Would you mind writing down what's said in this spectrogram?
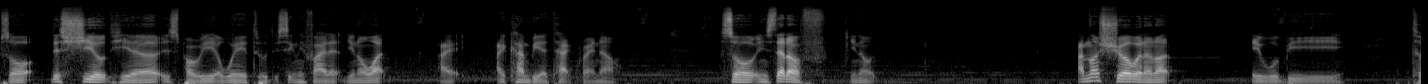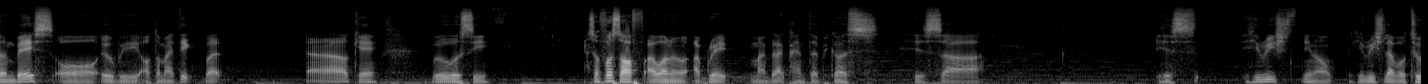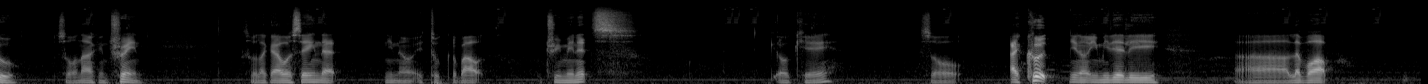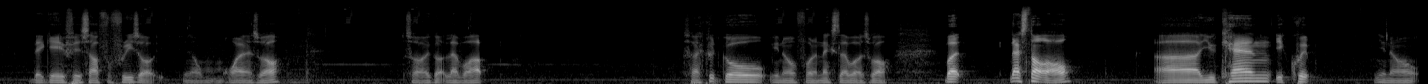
So this shield here is probably a way to signify that you know what I I can't be attacked right now. So instead of you know I'm not sure whether or not it would be turn based or it will be automatic but Uh, okay, we will see. So first off, I want to upgrade my Black Panther because his uh his he reached you know he reached level two, so now I can train. So like I was saying that, you know, it took about three minutes. Okay, so I could you know immediately uh, level up. They gave this out for free, so you know why as well. So I got level up. So I could go you know for the next level as well, but that's not all. Uh, you can equip, you know,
